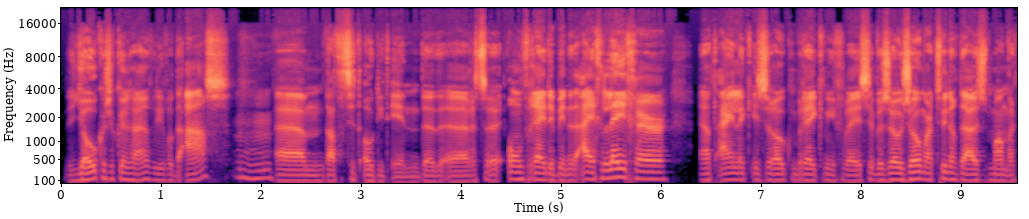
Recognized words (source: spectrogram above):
de joker zou kunnen zijn, of in ieder geval de aas. Mm -hmm. um, dat zit ook niet in. De, de, er is onvrede binnen het eigen leger. En uiteindelijk is er ook een berekening geweest. Ze hebben sowieso maar 20.000 man,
